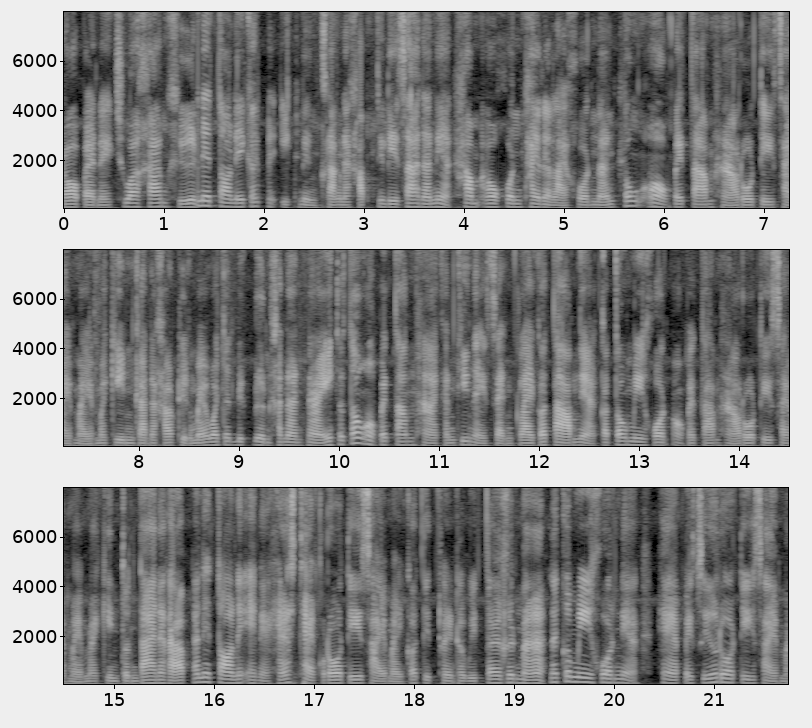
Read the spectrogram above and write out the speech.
รัลไปในชั่วข้ามคืนในตอนนี้ก็เป็นอีกหนึ่งครั้งนะครับที่ลิซ่านั้นเนี่ยทำเอาคนไทยหลายๆ คนนั้นต้องออกไปตามหาโรตีสายไหมมากินกันนะครับถึงแม้ว่าจะดึกเดินขนาดไหน จะต้องออกไปตามหากันที่ไหนแสนไกลก็ตามเนี่ยก็ต้องมีคนออกไปตามหาโรตีสายไหมมากินจนได้นะครับและในตอนนี้เองเนี่ยแฮชแท็กโรตีสายไหมก็ติดเทรนด์ทวิตเตอร์ขึ้นมา แล้วก็มีคนเนี่ยแห่ไปซื้อโรตีสายไหม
